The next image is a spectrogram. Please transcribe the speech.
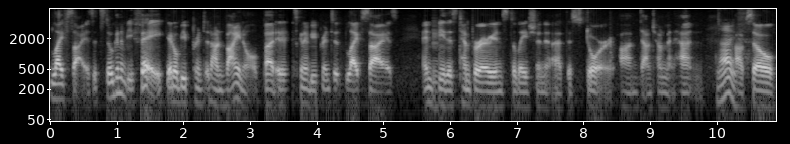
life size. It's still going to be fake. It'll be printed on vinyl, but it's going to be printed life size and be this temporary installation at this store on downtown Manhattan. Nice. Uh, so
